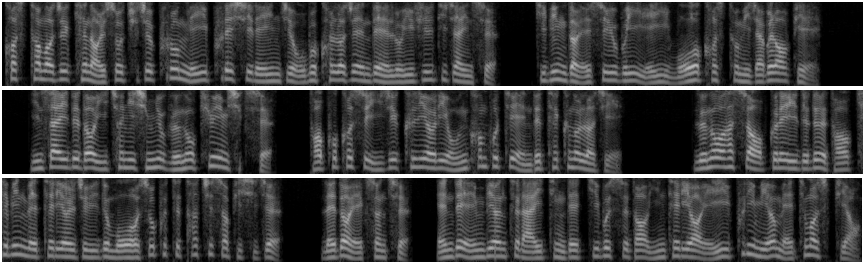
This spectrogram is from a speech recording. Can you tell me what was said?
커스터머즈 캔 얼소 추즈 프롬 에이 프레시 레인지 오브 컬러즈 앤드 엘로이 휠 디자인스 기빙 더 SUV 에이 모어 커스터미잡을 어필. 인사이드 더 2026 르노 QM6 더 포커스 이즈 클리어리 온 컴포트 앤드 테크놀러지. 르노 하스 업그레이드드 더 캐빈 메테리얼즈 위드 모어 소프트 터치 서피시즈 레더 액선츠 앤드 앰비언트 라이팅 댓 기브스 더 인테리어 A 프리미엄 애트머스피어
